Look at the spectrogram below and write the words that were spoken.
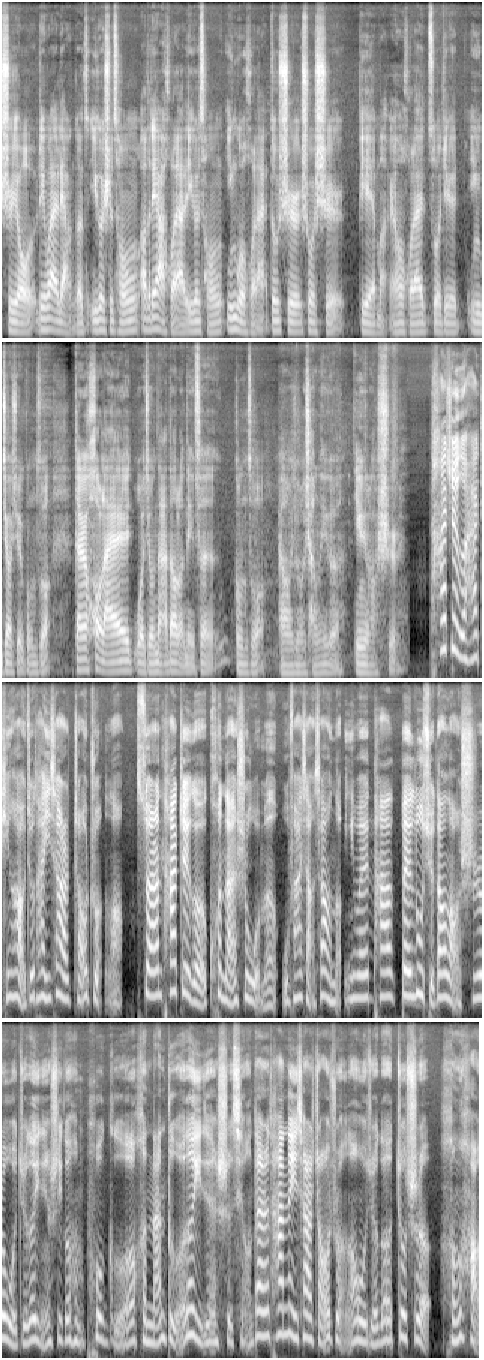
是有另外两个，一个是从澳大利亚回来的，一个从英国回来，都是硕士毕业嘛，然后回来做这个英语教学工作。但是后来我就拿到了那份工作，然后就成了一个英语老师。他这个还挺好，就他一下找准了。虽然他这个困难是我们无法想象的，因为他被录取当老师，我觉得已经是一个很破格、很难得的一件事情。但是他那一下找准了，我觉得就是很好。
